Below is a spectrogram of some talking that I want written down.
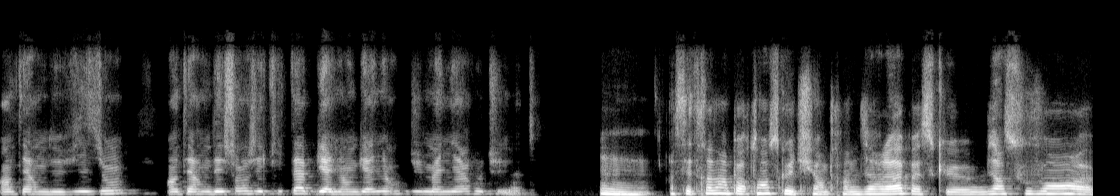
en termes de vision, en termes d'échange équitable, gagnant-gagnant, d'une manière ou d'une autre. Mmh. C'est très important ce que tu es en train de dire là, parce que bien souvent, euh,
